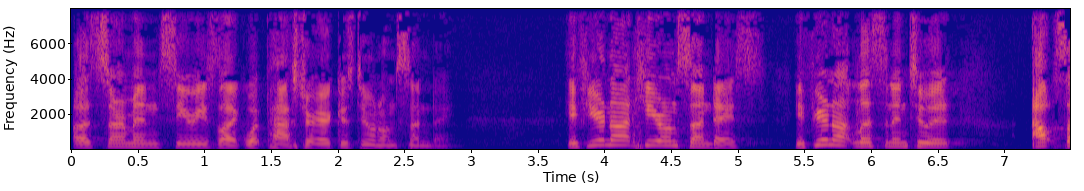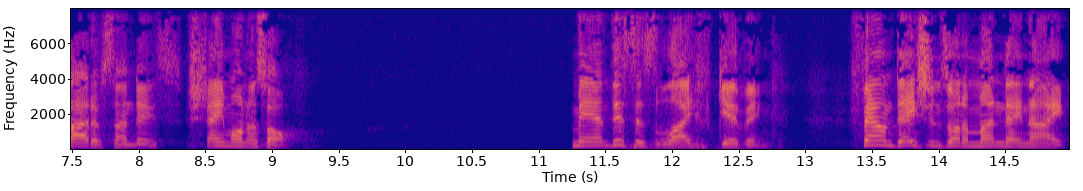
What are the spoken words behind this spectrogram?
a sermon series like what Pastor Eric is doing on Sunday. If you're not here on Sundays, if you're not listening to it outside of Sundays, shame on us all. Man, this is life giving. Foundations on a Monday night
